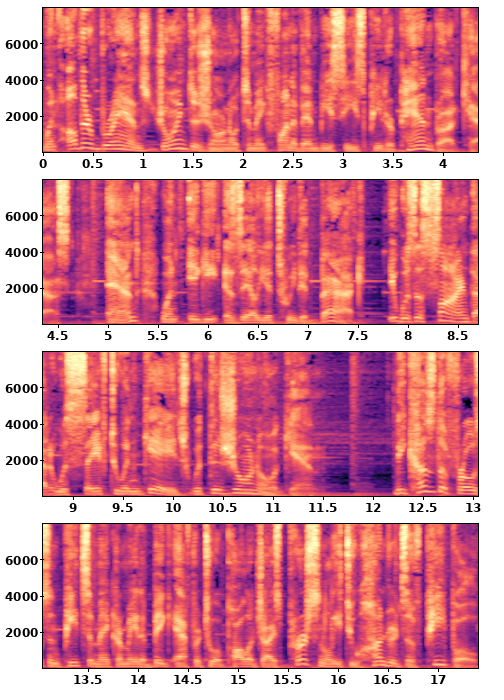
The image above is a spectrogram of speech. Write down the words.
When other brands joined DiGiorno to make fun of NBC's Peter Pan broadcast, and when Iggy Azalea tweeted back, it was a sign that it was safe to engage with DiGiorno again. Because the frozen pizza maker made a big effort to apologize personally to hundreds of people,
